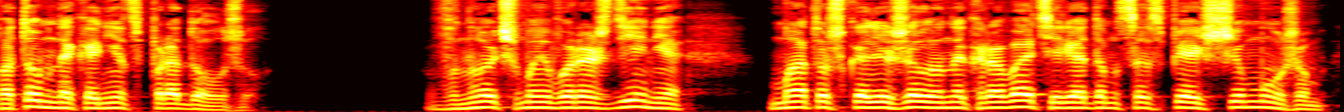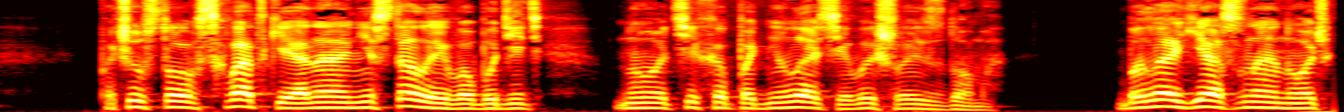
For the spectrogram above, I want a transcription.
Потом, наконец, продолжил. В ночь моего рождения матушка лежала на кровати рядом со спящим мужем. Почувствовав схватки, она не стала его будить, но тихо поднялась и вышла из дома. Была ясная ночь,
